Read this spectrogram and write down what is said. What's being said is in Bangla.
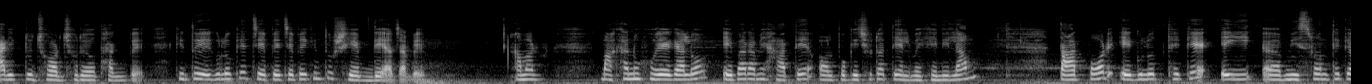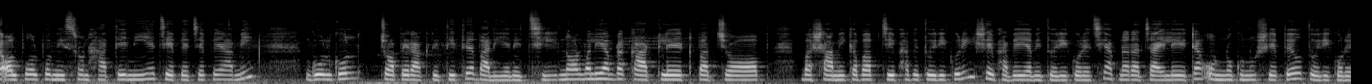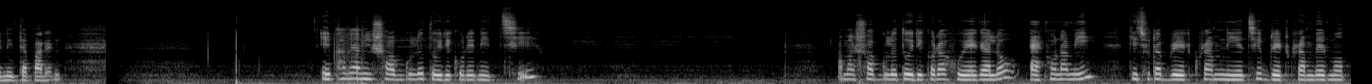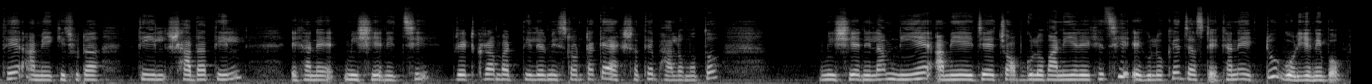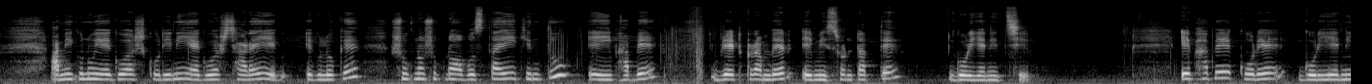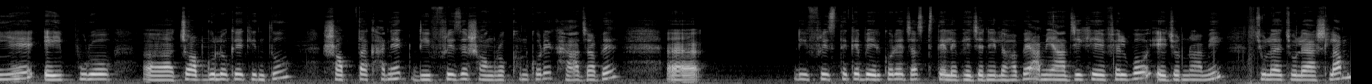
আর একটু ঝরঝরেও থাকবে। কিন্তু এগুলোকে চেপে চেপে কিন্তু শেপ দেয়া যাবে। আমার মাখানো হয়ে গেল। এবার আমি হাতে অল্প কিছুটা তেল মেখে নিলাম। তারপর এগুলোর থেকে এই মিশ্রণ থেকে অল্প অল্প মিশ্রণ হাতে নিয়ে চেপে চেপে আমি গোল গোল চপের আকৃতিতে বানিয়ে নিচ্ছি। নর্মালি আমরা কাটলেট বা চপ বা স্বামী কাবাব যেভাবে তৈরি করি, সেভাবেই আমি তৈরি করেছি। আপনারা চাইলে এটা অন্য কোনো শেপেও তৈরি করে নিতে পারেন। এভাবে আমি সবগুলো তৈরি করে নিচ্ছি। আমার সবগুলো তৈরি করা হয়ে গেল। এখন আমি কিছুটা ব্রেড ক্রাম নিয়েছি। ব্রেড ক্রাম্বের মধ্যে আমি কিছুটা তিল, সাদা তিল এখানে মিশিয়ে নিচ্ছি। ব্রেড ক্রাম্ব আর তিলের মিশ্রণটাকে একসাথে ভালো মতো মিশিয়ে নিলাম। নিয়ে আমি এই যে চপগুলো বানিয়ে রেখেছি, এগুলোকে জাস্ট এখানে একটু গড়িয়ে নিব। আমি কোনো এগ ওয়াশ করিনি। এগ ওয়াশ ছাড়াই এগুলোকে শুকনো শুকনো অবস্থায় কিন্তু এইভাবে ব্রেড ক্রাম্বের এই মিশ্রণটাতে গড়িয়ে নিচ্ছি। এভাবে করে গড়িয়ে নিয়ে এই পুরো চপগুলোকে কিন্তু সপ্তাহখানেক ডিপ ফ্রিজে সংরক্ষণ করে খাওয়া যাবে। ডিপ ফ্রিজ থেকে বের করে জাস্ট তেলে ভেজে নিলে হবে। আমি আজই খেয়ে ফেলব এই জন্য আমি চুলায় চলে আসলাম।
